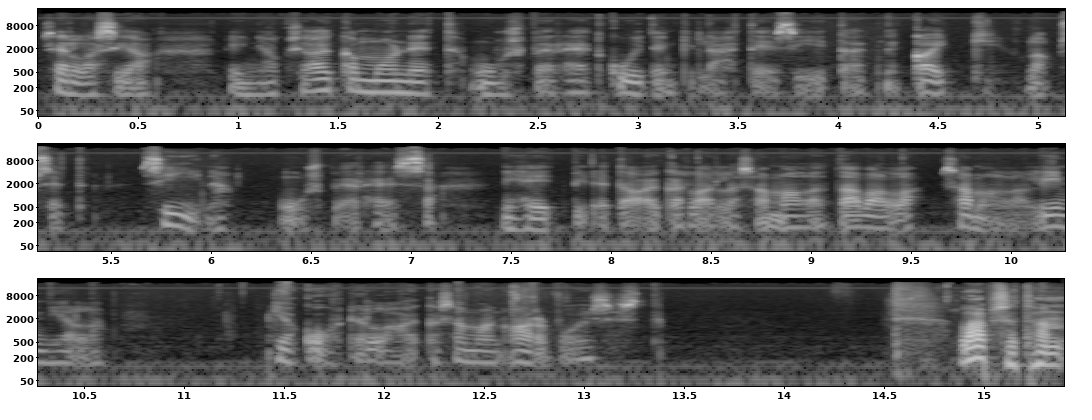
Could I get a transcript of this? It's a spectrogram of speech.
sellaisia linjauksia. Aika monet uusperheet kuitenkin lähtee siitä, että ne kaikki lapset siinä uusperheessä, niin heitä pidetään aika lailla samalla tavalla, samalla linjalla ja kohdellaan aika samanarvoisesti. Lapsethan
